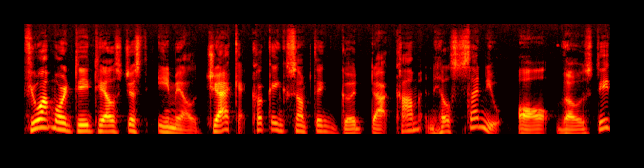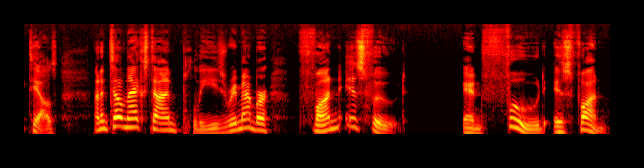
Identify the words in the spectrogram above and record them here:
If you want more details, just email jack at cookingsomethinggood.com and he'll send you all those details. And until next time, please remember fun is food, and food is fun.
